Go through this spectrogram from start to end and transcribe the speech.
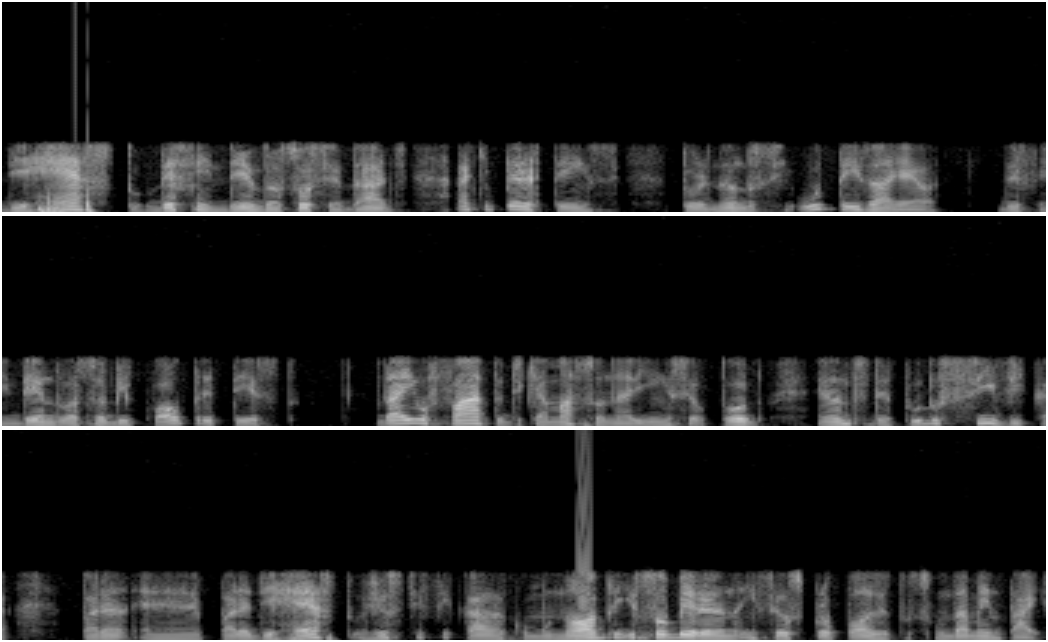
de resto defendendo a sociedade a que pertence, tornando-se úteis a ela, defendendo-a sob qual pretexto. Daí o fato de que a maçonaria em seu todo é, antes de tudo, cívica, para, é, para de resto justificá-la como nobre e soberana em seus propósitos fundamentais.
